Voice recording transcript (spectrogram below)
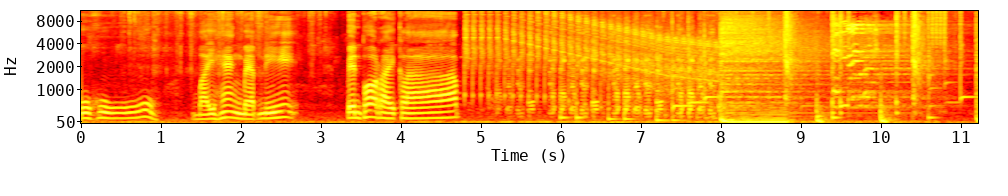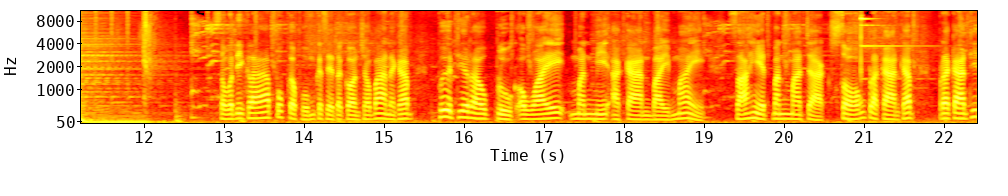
อ้โห ใบแห้งแบบนี้ เป็นเพราะอะไรครับ สวัสดีครับพบกับผมเกษตรกรชาวบ้านนะครับ พืชที่เราปลูกเอาไว้ มันมีอาการใบไหม้สาเหตุมันมาจาก 2 ประการครับ ประการที่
